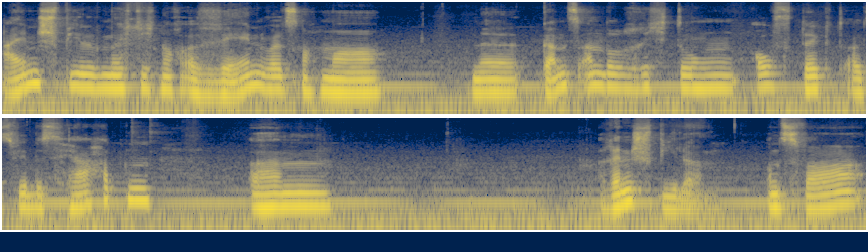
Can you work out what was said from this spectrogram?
Ein Spiel möchte ich noch erwähnen, weil es nochmal eine ganz andere Richtung aufdeckt, als wir bisher hatten. Ähm, Rennspiele. Und zwar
